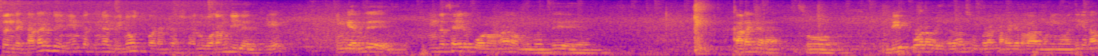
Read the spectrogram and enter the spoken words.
ஸோ இந்த கடையுடைய நேம் பார்த்தீங்கன்னா வினோத் பரோட்டா ஸ்டால் உடம்புடியில் இருக்குது இங்கேருந்து இந்த சைடு போனோம்னா நம்மளுக்கு வந்து கடற்கரை. ஸோ இப்படி போகிற வழியில் தான் சூப்பராக கடற்கரைலாம் இருக்கும். நீங்கள் வந்தீங்கன்னா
